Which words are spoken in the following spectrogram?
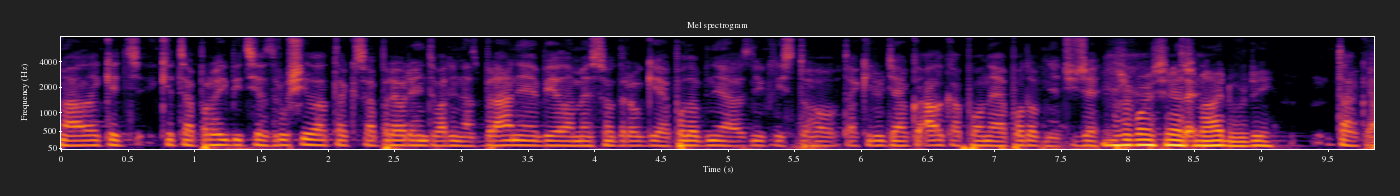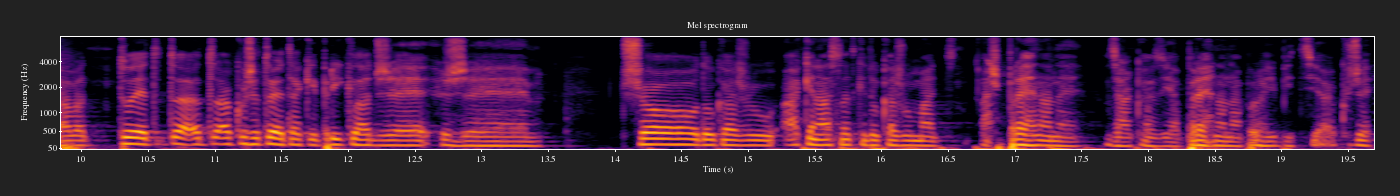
No ale keď, keď sa prohibícia zrušila, tak sa preorientovali na zbranie, biele meso, drogy a podobne a vznikli z toho takí ľudia ako Al Capone a podobne. Čiže No si niečo nájdu vždy. tak, ale to je, to, to, akože to je taký príklad, že, že čo dokážu, aké následky dokážu mať až prehnané zákazy a prehnaná prohibícia. Akože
